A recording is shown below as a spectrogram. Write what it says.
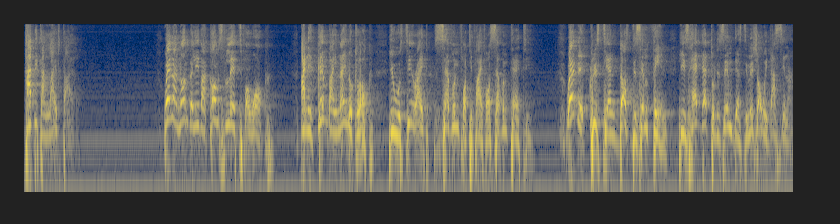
Habit and lifestyle. When a non believer comes late for work and he came by 9 o'clock, he will still write 7.45 or 7.30. When a Christian does the same thing, he's headed to the same destination with that sinner.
